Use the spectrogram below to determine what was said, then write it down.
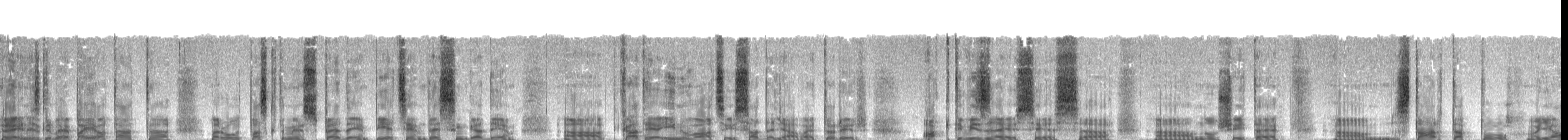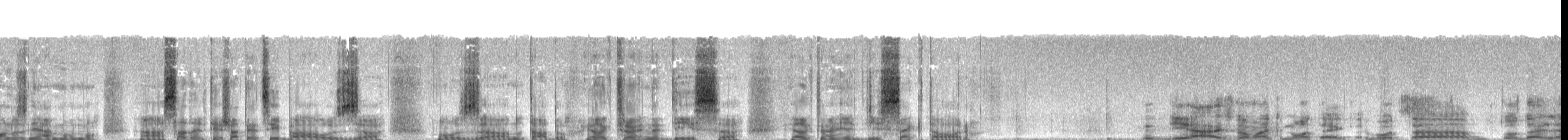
Reinis gribēja pajautāt, varbūt paskatāmies uz pēdējiem pieciem, desmit gadiem, kā tajā inovāciju sadaļā, vai tur ir aktivizējusies nu, šī startupu, jaunu uzņēmumu sadaļa tieši attiecībā uz, uz nu, tādu elektroenerģijas, elektroenerģijas sektoru. Jā, es domāju, ka noteikti. Varbūt uh, to daļu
